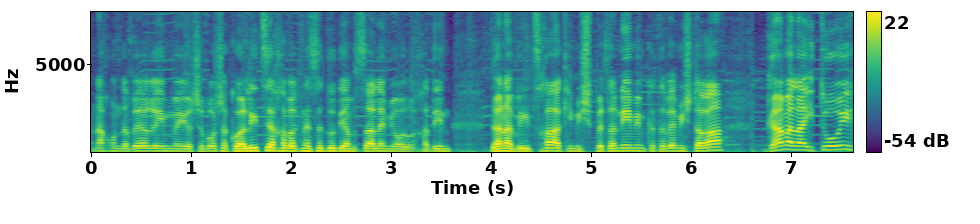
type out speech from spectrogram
אנחנו נדבר עם אה, יושב ראש הקואליציה, חבר הכנסת דודי אמסלם, עורך הדין דנה ויצחק, עם משפטנים, עם כתבי משטרה, גם על העיתוי,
